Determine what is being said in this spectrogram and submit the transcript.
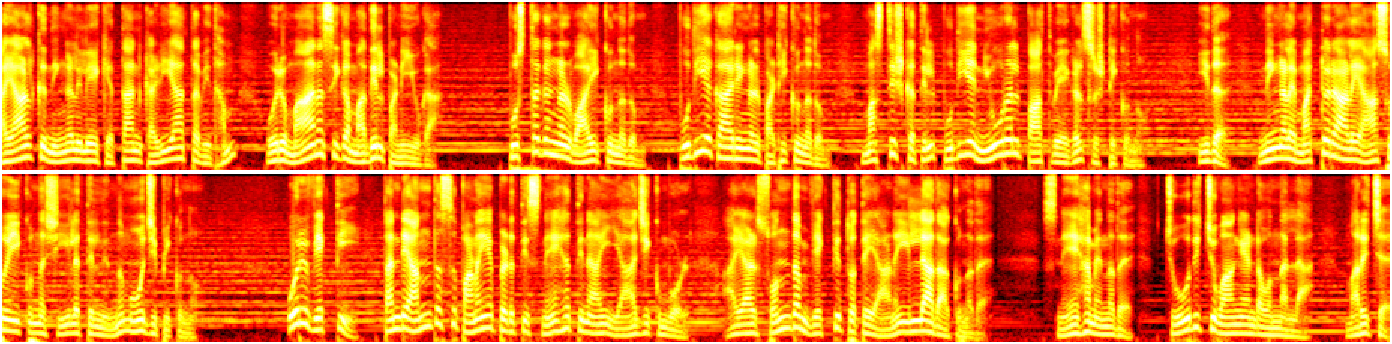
അയാൾക്ക് നിങ്ങളിലേക്കെത്താൻ കഴിയാത്ത വിധം ഒരു മാനസിക മതിൽ പണിയുക. പുസ്തകങ്ങൾ വായിക്കുന്നതും പുതിയ കാര്യങ്ങൾ പഠിക്കുന്നതും മസ്തിഷ്കത്തിൽ പുതിയ ന്യൂറൽ പാത്വേകൾ സൃഷ്ടിക്കുന്നു. ഇത് നിങ്ങളെ മറ്റൊരാളെ ആശ്രയിക്കുന്ന ശീലത്തിൽ നിന്ന് മോചിപ്പിക്കുന്നു. ഒരു വ്യക്തി തന്റെ അന്തസ് പണയപ്പെടുത്തി സ്നേഹത്തിനായി യാചിക്കുമ്പോൾ അയാൾ സ്വന്തം വ്യക്തിത്വത്തെയാണ് ഇല്ലാതാക്കുന്നത്. സ്നേഹമെന്നത് ചോദിച്ചു വാങ്ങേണ്ട ഒന്നല്ല മറിച്ച്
